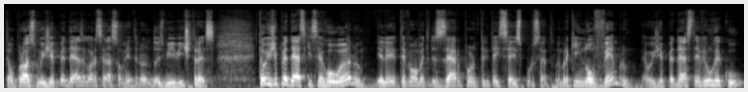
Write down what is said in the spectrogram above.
Então o próximo IGP-10 agora será somente no ano 2023. Então o IGP-10 que encerrou o ano, ele teve um aumento de 0,36%. Lembra que em novembro né, o IGP-10 teve um recuo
